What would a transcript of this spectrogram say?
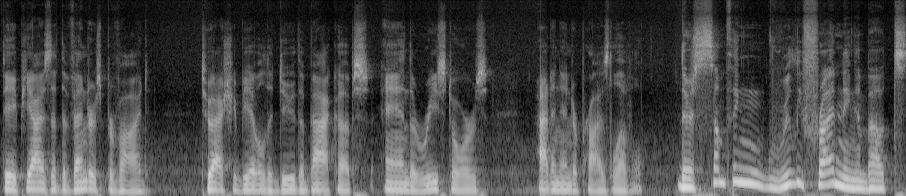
the APIs that the vendors provide to actually be able to do the backups and the restores at an enterprise level. There's something really frightening about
